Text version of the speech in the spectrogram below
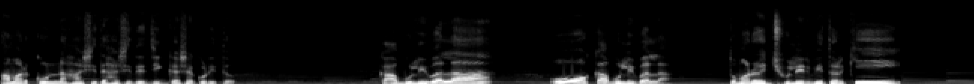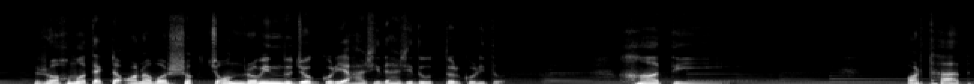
আমার কন্যা হাসিতে হাসিতে জিজ্ঞাসা করিত, কাবুলিওয়ালা ও কাবুলিওয়ালা, তোমার ওই ঝুলির ভিতর কি রহমত একটা অনাবশ্যক চন্দ্রবিন্দু যোগ করিয়া হাসিতে হাসিতে উত্তর করিত? হাতি। অর্থাৎ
